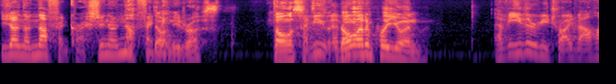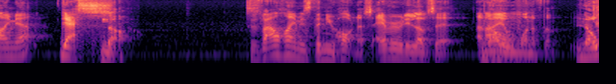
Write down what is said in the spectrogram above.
You don't know nothing, Chris. You know nothing. You don't need Rust. Don't listen Have to you- have Don't you- let him pull you in. Have either of you tried Valheim yet? Yes. No. Because Valheim is the new hotness. Everybody loves it, and I am one of them. Nope.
